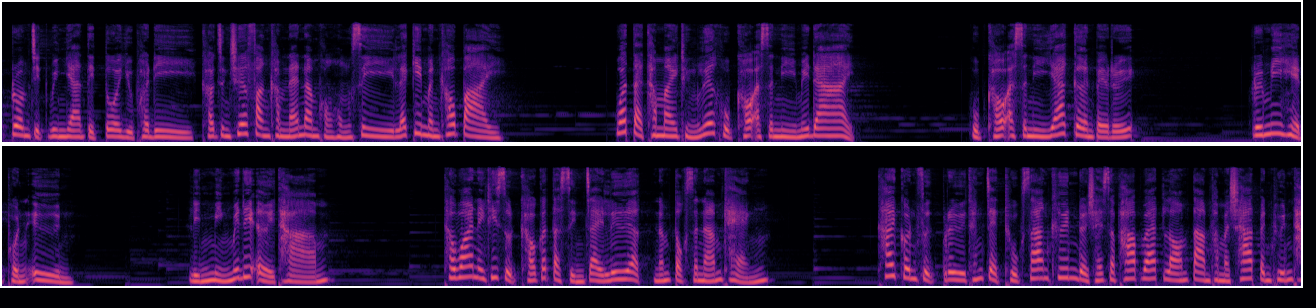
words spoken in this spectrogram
ตรวมจิตวิญญาณติดตัวอยู่พอดี เขาจึงเชื่อฟังคำแนะนำของหงซีและกินมันเข้าไป ว่าแต่ทำไมถึงเลือกหุบเขาอัศนีไม่ได้ หุบเขาอัศนียากเกินไปหรือ หรือมีเหตุผลอื่น หลินหมิงไม่ได้เอ่ยถาม ทว่าในที่สุดเขาก็ตัดสินใจเลือกน้ำตกสนามแข็ง ค่ายกลฝึกปรือทั้ง7ถูกสร้างขึ้นโดยใช้สภาพแวดล้อมตามธรรมชาติเป็นพื้นฐ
